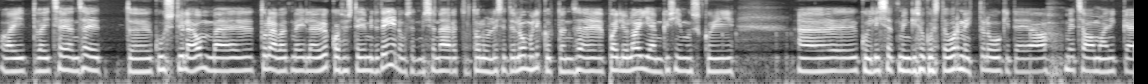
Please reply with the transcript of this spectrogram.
vaid, vaid see on see, et Äh, kust ülehomme tulevad meile ökosüsteemide teenused, mis on ääretult olulised ja loomulikult on see palju laiem küsimus kui äh, kui lihtsalt mingisuguste ornitoloogide ja metsaomanike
